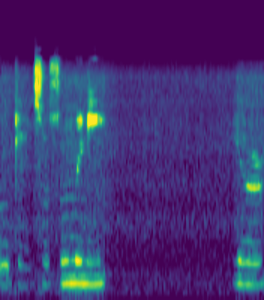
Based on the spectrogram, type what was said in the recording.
Okay, so so many here.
